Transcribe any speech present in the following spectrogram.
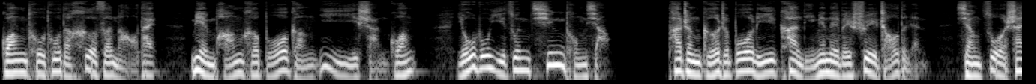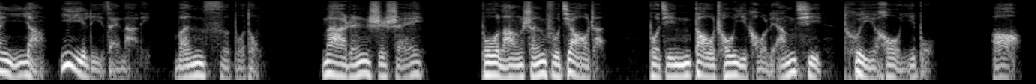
光秃秃的褐色脑袋，面庞和脖颈熠熠闪光，犹如一尊青铜像。他正隔着玻璃看里面那位睡着的人，像座山一样屹立在那里，纹丝不动。那人是谁？布朗神父叫着，不禁倒抽一口凉气，退后一步。哦，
